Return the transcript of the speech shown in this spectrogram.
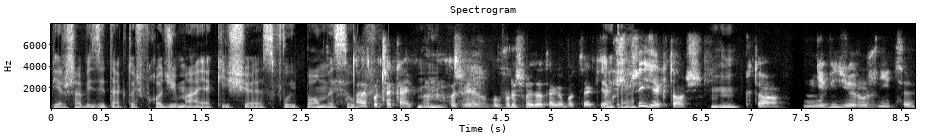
pierwsza wizyta? Ktoś wchodzi, ma jakiś e, swój pomysł. Ale poczekaj, mhm. poczekaj, bo wróćmy do tego, bo jak, jak okay. przyjdzie ktoś, mhm. kto nie widzi różnicy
